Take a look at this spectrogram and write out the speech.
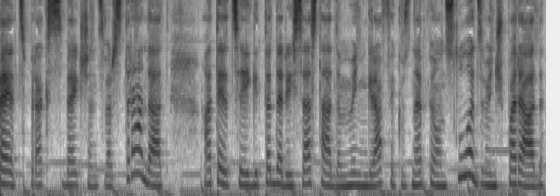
pēc prakses beigšanas var strādāt. Attiecīgi, tad arī sastādām viņa grafiku uz nepilnu slodzi. Viņš parāda,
